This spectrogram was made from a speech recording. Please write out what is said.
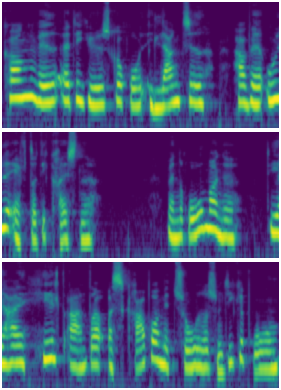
Kongen ved, at det jødiske råd i lang tid har været ude efter de kristne. Men romerne, de har helt andre og skrappere metoder, som de kan bruge.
